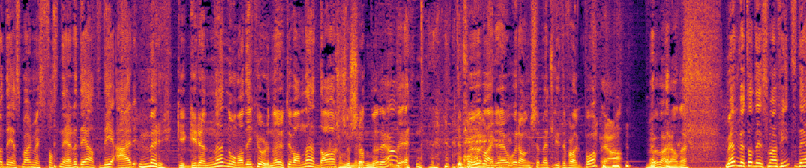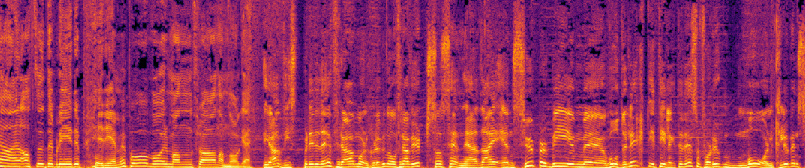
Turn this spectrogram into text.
og det som er mest fascinerende, det er at de er mørkegrønne, noen av de kulene ute i vannet. Da Kan du skjønne at det, ja? det, det får jo være oransje med et lite flagg på. Ja, bør være det. Men vet du det som er fint? Det er at det blir premie på vår mann fra Namno, Geir. Ja, visst blir det det. Fra Morgenklubben og fra Vyrt så sender jeg deg en Superbeam eh, hodelykt. I tillegg til det så får du Morgenklubbens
